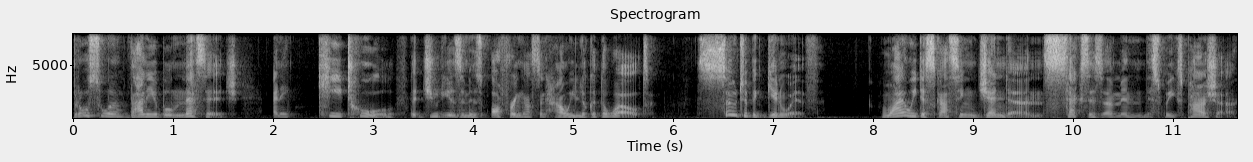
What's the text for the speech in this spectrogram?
but also a valuable message and a key tool that Judaism is offering us in how we look at the world. So, to begin with, why are we discussing gender and sexism in this week's parasha?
